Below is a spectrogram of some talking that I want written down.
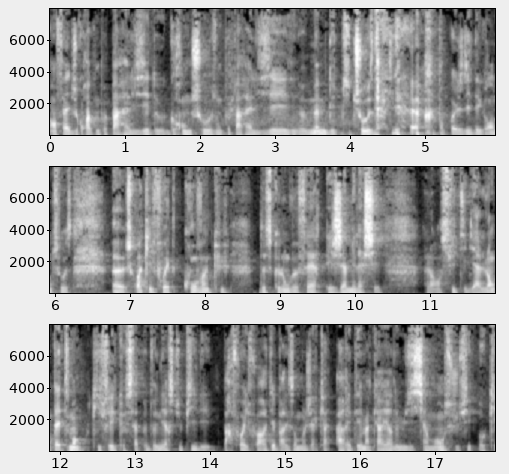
en fait, je crois qu'on peut pas réaliser de grandes choses, on peut pas réaliser euh, même de petites choses d'ailleurs. Pourquoi je dis des grandes choses? Euh, Je crois qu'il faut être convaincu de ce que l'on veut faire et jamais lâcher. Alors ensuite, il y a l'entêtement qui fait que ça peut devenir stupide et parfois il faut arrêter. Par exemple, moi j'ai arrêté ma carrière de musicien que je me suis dit, ok,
